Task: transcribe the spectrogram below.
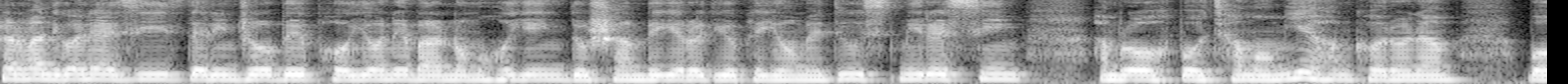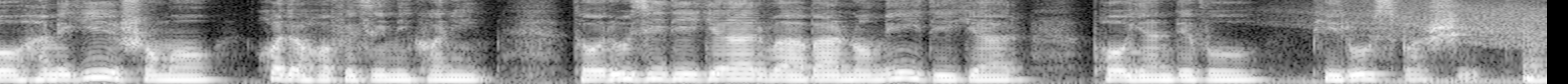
شنوندگان عزیز در اینجا به پایان برنامه های این دوشنبه رادیو پیام دوست می‌رسیم. همراه با تمامی همکارانم با همگی شما خداحافظی می‌کنیم. تا روزی دیگر و برنامه دیگر پاینده و پیروز باشید.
